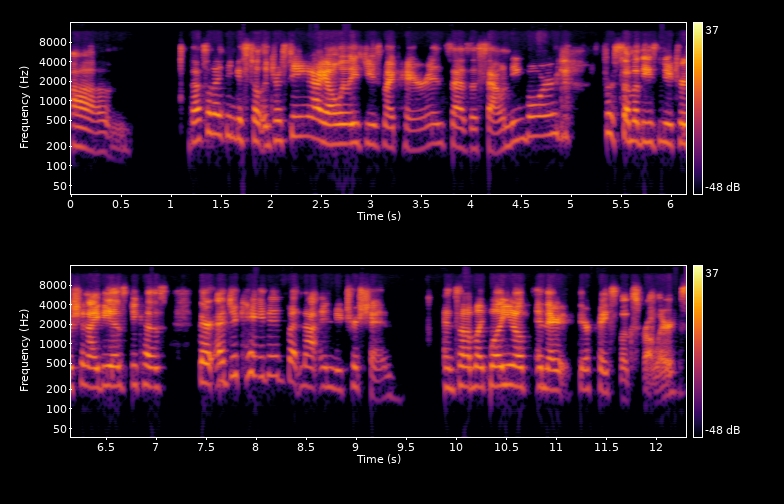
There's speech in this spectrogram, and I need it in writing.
um, that's what i think is still interesting. I always use my parents as a sounding board for some of these nutrition ideas because they're educated but not in nutrition. And so i'm like well you know and they're they're facebook scrollers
